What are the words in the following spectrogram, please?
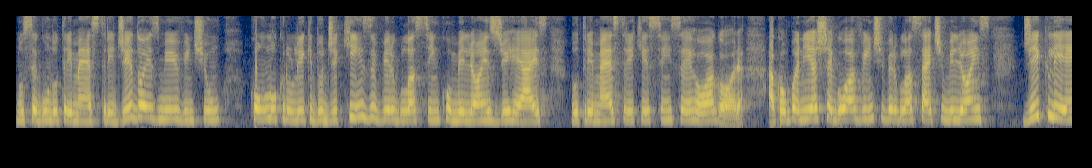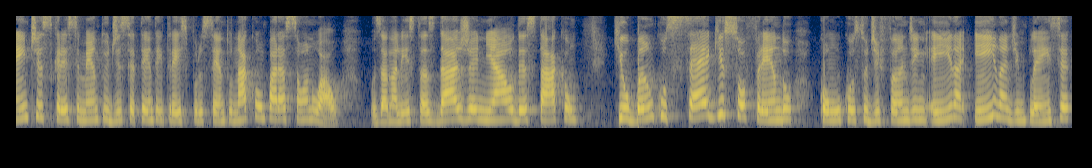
no segundo trimestre de 2021, com lucro líquido de 15,5 milhões de reais no trimestre que se encerrou agora. A companhia chegou a 20,7 milhões de clientes, crescimento de 73% na comparação anual. Os analistas da Genial destacam que o banco segue sofrendo com o custo de funding e inadimplência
